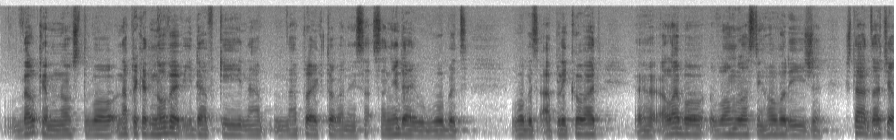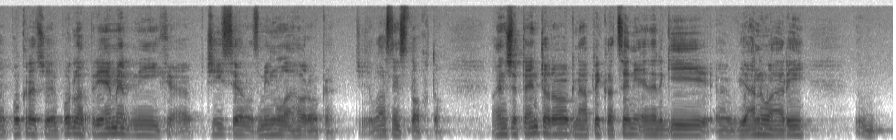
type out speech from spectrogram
veľké množstvo, napríklad nové výdavky naprojektované sa, sa nedajú vôbec, vôbec aplikovať lebo on vlastne hovorí, že štát zatiaľ pokračuje podľa priemerných eh, čísel z minulého roka, čiže vlastne z tohto. Lenže tento rok napríklad ceny energií eh, v januári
